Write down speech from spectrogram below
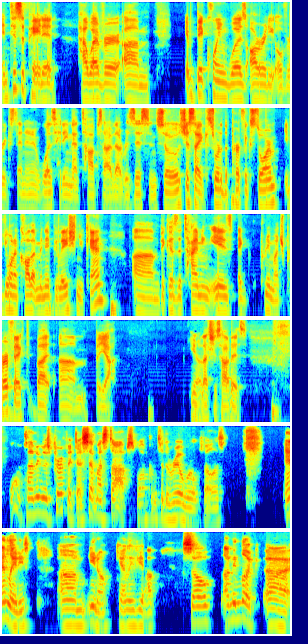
anticipated. However, um, Bitcoin was already overextended. It was hitting that top side of that resistance. So it was just like sort of the perfect storm. If you want to call that manipulation, you can, um, because the timing is eh, pretty much perfect. But um, but yeah, you know that's just how it is. Yeah, timing was perfect. I set my stops. Welcome to the real world, fellas and ladies. Um, you know, can't leave you out. So, I mean, look, uh,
